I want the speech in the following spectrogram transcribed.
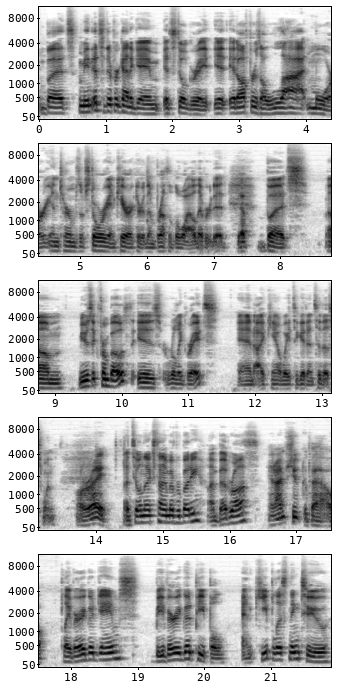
But I mean, it's a different kind of game. It's still great. It it offers a lot more in terms of story and character than Breath of the Wild ever did. Yep. But um, music from both is really great, and I can't wait to get into this one. All right. Until next time, everybody, I'm Bedroth. And I'm Shoot Kapow. Play very good games, be very good people, and keep listening to.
